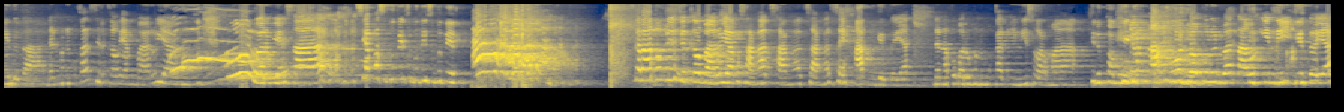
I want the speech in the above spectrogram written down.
gitu ta dan menemukan circle yang baru yang uh, luar biasa. Siapa? Sebutin sebutin sebutin sekarang aku punya circle baru yang sangat sangat sangat sehat gitu ya. Dan aku baru menemukan ini selama hidup kamu. hidup aku 22 tahun ini gitu ya.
